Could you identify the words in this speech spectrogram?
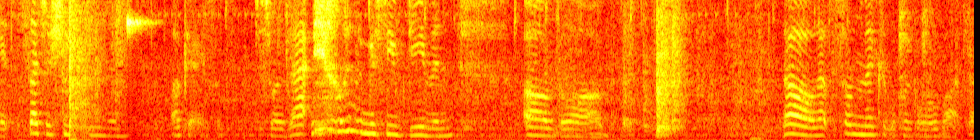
It's such a sheep demon. Okay, so let's destroy that. it looks like a sheep demon. Oh, glob. Oh, that sort of makes it look like a robot, though.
